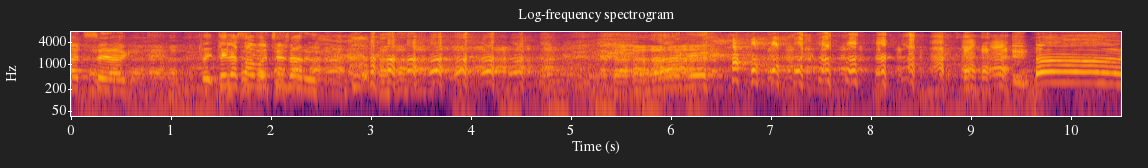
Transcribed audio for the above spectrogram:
Patrzcie jak... Ty- Tyle samo ciężaru. A,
